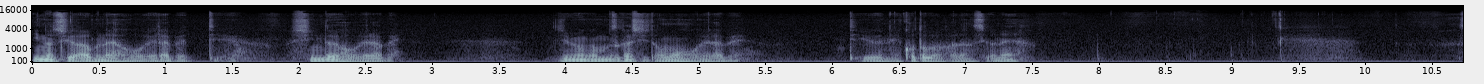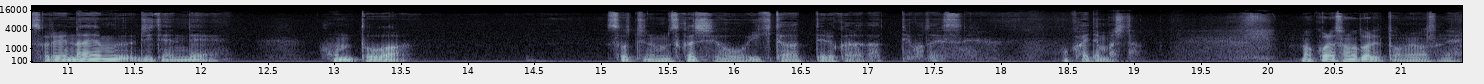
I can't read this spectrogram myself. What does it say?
命が危ない方を選べっていう。しんどい方を選べ。自分が難しいと思う方を選べ。っていうね言葉があるんですよね。それ悩む時点で本当はそっちの難しい方を行きたがってるからだっていうことですね。書いてました。まあこれはその通りだと思いますね。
